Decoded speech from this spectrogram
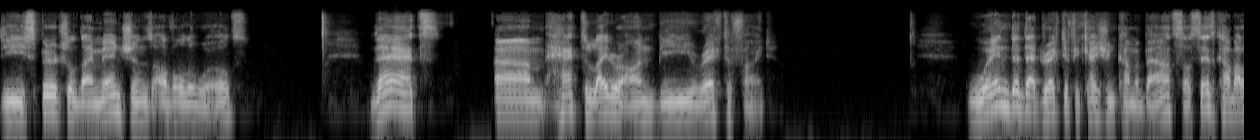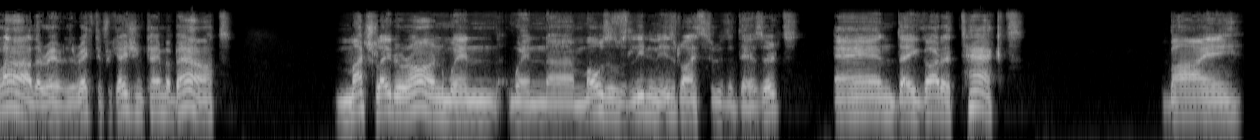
the spiritual dimensions of all the worlds, that um, had to later on be rectified. When did that rectification come about? So says Kabbalah, the, re- the rectification came about much later on when when uh, Moses was leading the Israelites through the desert and they got attacked by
